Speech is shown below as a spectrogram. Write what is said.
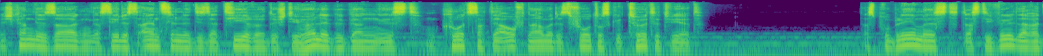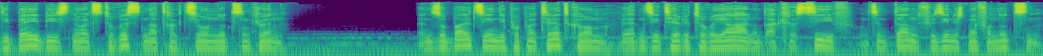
Ich kann dir sagen, dass jedes einzelne dieser Tiere durch die Hölle gegangen ist und kurz nach der Aufnahme des Fotos getötet wird. Das Problem ist, dass die Wilderer die Babys nur als Touristenattraktion nutzen können. Denn sobald sie in die Pubertät kommen, werden sie territorial und aggressiv und sind dann für sie nicht mehr von Nutzen.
